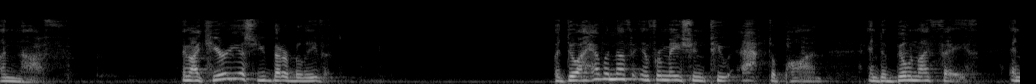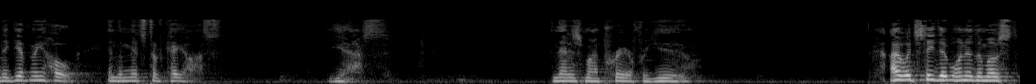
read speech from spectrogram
enough. Am I curious? You better believe it. But do I have enough information to act upon and to build my faith and to give me hope in the midst of chaos? Yes. And that is my prayer for you. I would say that one of the most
